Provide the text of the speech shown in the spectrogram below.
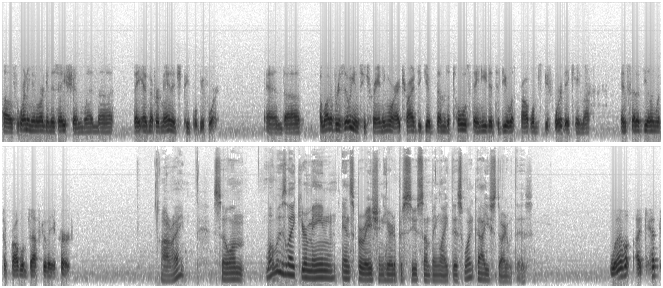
of running an organization when uh, they had never managed people before. And uh, a lot of resiliency training where I tried to give them the tools they needed to deal with problems before they came up instead of dealing with the problems after they occurred. All right. So, um, what was like your main inspiration here to pursue something like this? What got you started with this? Well, I kept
